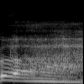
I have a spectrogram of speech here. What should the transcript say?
으아...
